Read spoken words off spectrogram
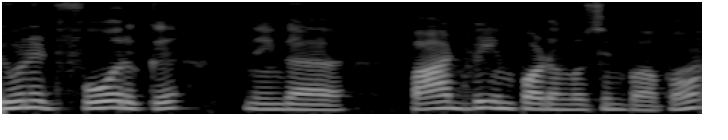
யூனிட் ஃபோருக்கு நீங்கள் பார்ட் பி இம்பார்ட்டன்ட் கொஸ்டின் பார்ப்போம்.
